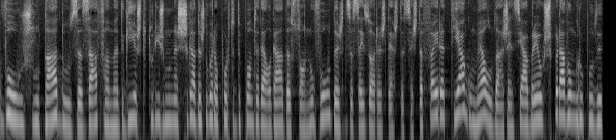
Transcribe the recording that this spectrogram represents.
Voos lotados, a záfama de guias de turismo nas chegadas do aeroporto de Ponta Delgada. Só no voo das 16 horas desta sexta-feira, Tiago Melo, da agência Abreu, esperava um grupo de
